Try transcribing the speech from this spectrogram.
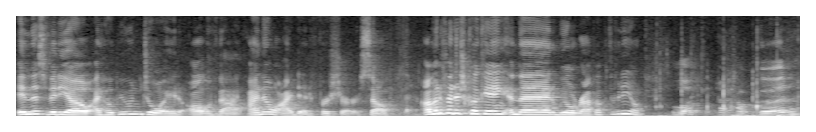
in this video. I hope you enjoyed all of that. I know I did for sure. So I'm gonna finish cooking and then we will wrap up the video. Look at how good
